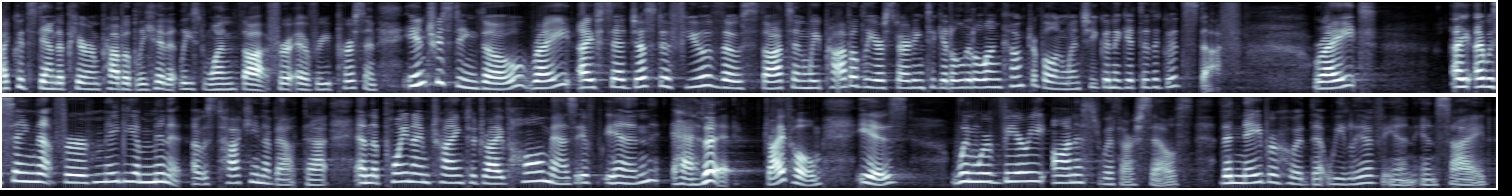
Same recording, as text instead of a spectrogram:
I could stand up here and probably hit at least one thought for every person. Interesting, though, right? I've said just a few of those thoughts, and we probably are starting to get a little uncomfortable. And when's she going to get to the good stuff, right? I, I, was saying that for maybe a minute. I was talking about that. And the point I'm trying to drive home as if in, drive home, is when we're very honest with ourselves, the neighborhood that we live in inside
